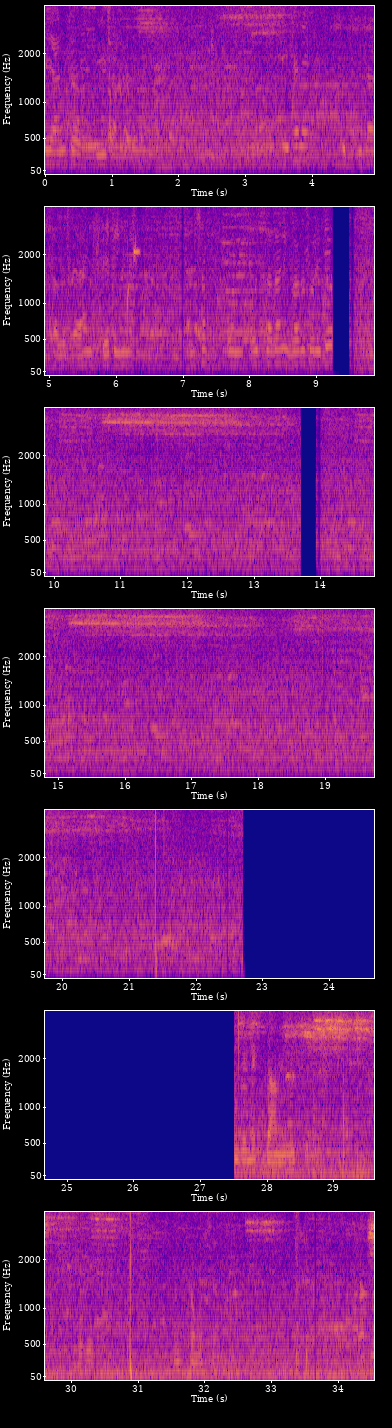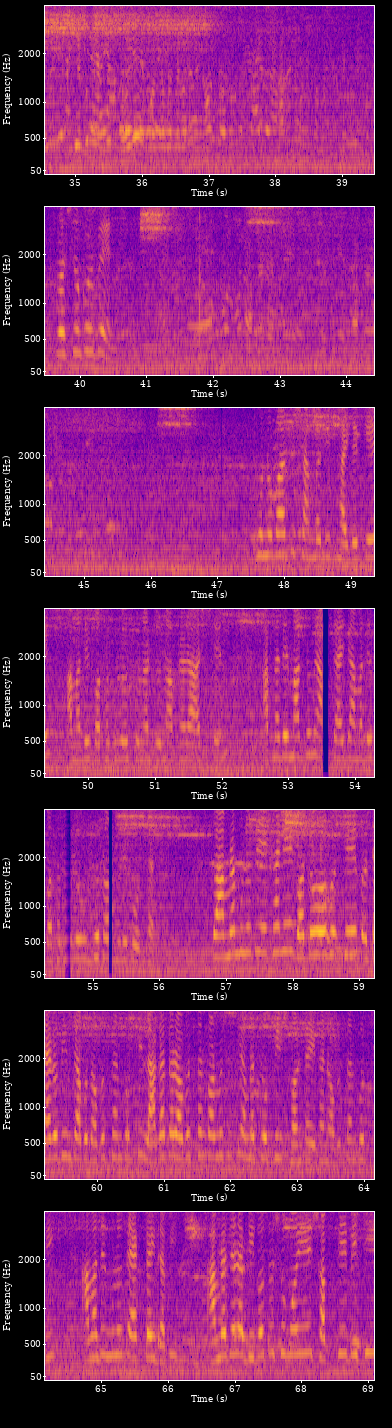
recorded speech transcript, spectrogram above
রাতে আমি তো চালু করে। সেইখানে স্পিকার চালু করে সেটিং আমি সব অত্যাধুনিকভাবে করি তো অনেক দামি হচ্ছে কোনো সমস্যা নেই প্রশ্ন করবেন ধন্যবাদ সাংবাদিক ভাইদেরকে আমাদের কথাগুলো শোনার জন্য আপনারা আসছেন। আপনাদের মাধ্যমে চাই যে আমাদের কথাগুলো ঊর্ধ্বতর হলে পৌঁছাক। তো আমরা মূলত এখানে গত হচ্ছে তেরো দিন যাবৎ অবস্থান করছি। লাগাতার অবস্থান কর্মসূচি আমরা চব্বিশ ঘণ্টা এখানে অবস্থান করছি। আমাদের মূলত একটাই দাবি, আমরা যারা বিগত সময়ে সবচেয়ে বেশি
